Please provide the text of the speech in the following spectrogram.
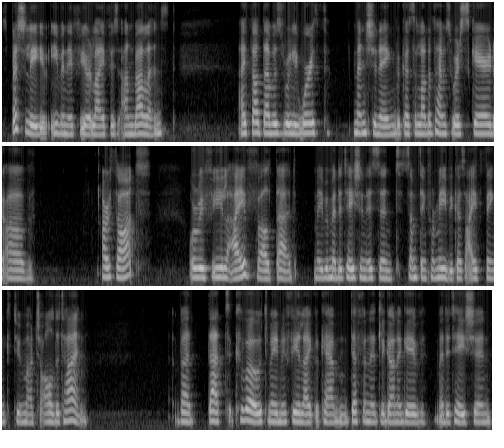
especially even if your life is unbalanced, I thought that was really worth mentioning because a lot of times we're scared of our thoughts or we feel I've felt that maybe meditation isn't something for me because I think too much all the time. But that quote made me feel like, okay, I'm definitely gonna give meditation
